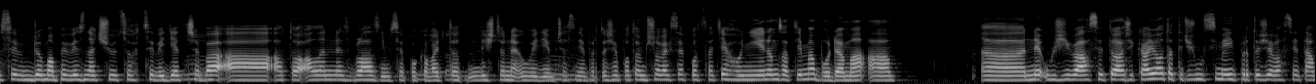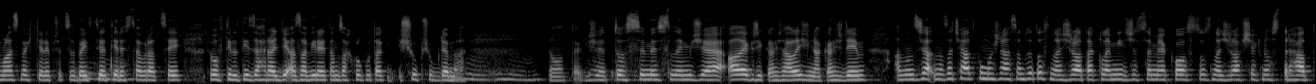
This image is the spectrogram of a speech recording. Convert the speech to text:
si do mapy vyznačuju, co chci vidět třeba mm. a, a to, ale nezblázním se, pokud to, když to neuvidím mm. přesně, protože potom člověk se v podstatě honí jenom za těma bodama a uh, neužívá si to a říká, jo, teď už musíme jít, protože vlastně tamhle jsme chtěli přece být v této mm. restauraci nebo v této zahradě a zavírají tam za chvilku, tak šup, šup jdeme. Mm. No, takže to si myslím, že, ale jak říkáš, záleží na každém. A na, na začátku možná jsem se to snažila takhle mít, že jsem jako to snažila všechno strhat,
